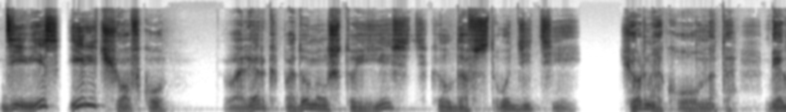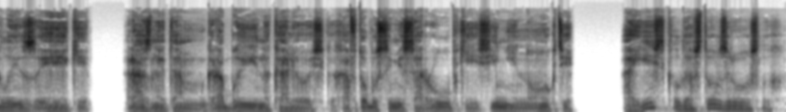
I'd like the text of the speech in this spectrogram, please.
девиз и речевку». Валерка подумал, что есть колдовство детей. Черная комната, беглые зэки, Разные там гробы на колесиках, автобусы-мясорубки и синие ногти. А есть колдовство взрослых.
